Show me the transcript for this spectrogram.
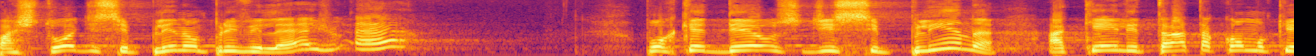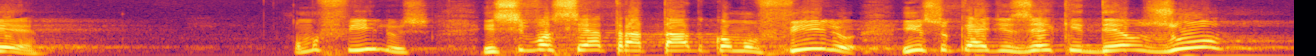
Pastor, disciplina é um privilégio? É. Porque Deus disciplina a quem ele trata como quê? Como filhos. E se você é tratado como filho, isso quer dizer que Deus o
